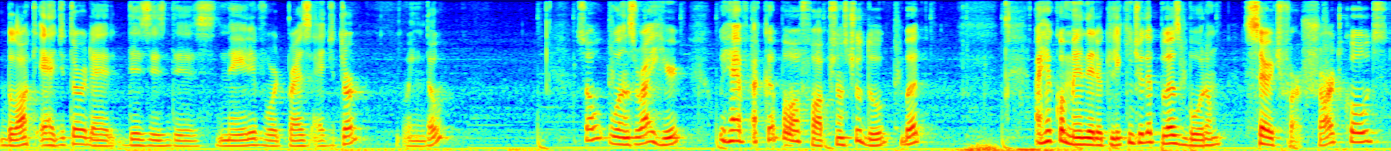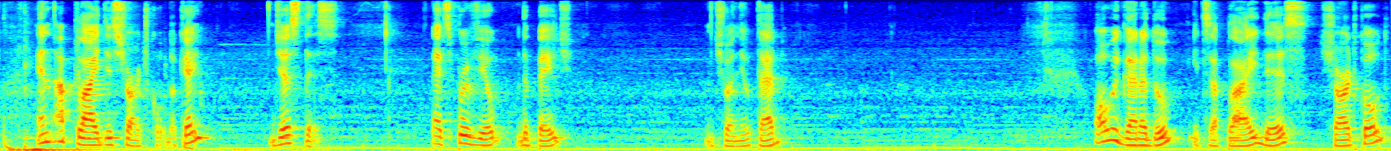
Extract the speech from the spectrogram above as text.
block editor that this is this native WordPress editor window. So once right here, we have a couple of options to do, but I recommend that you click into the plus button, search for shortcodes, and apply this shortcode, okay? Just this. Let's preview the page into a new tab. All we gotta do is apply this shortcode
